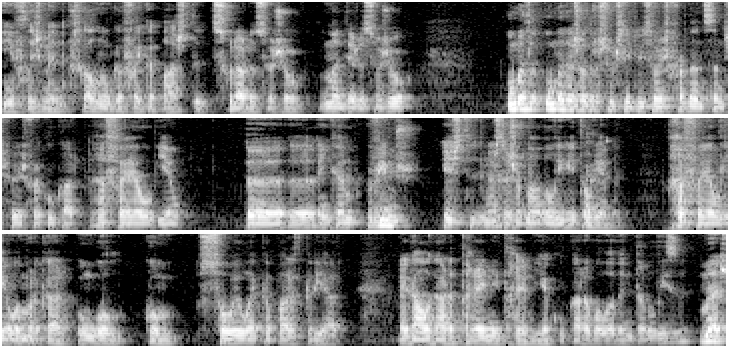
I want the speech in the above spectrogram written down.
Infelizmente, Portugal nunca foi capaz de, de segurar o seu jogo, de manter o seu jogo. Uma, de, uma das outras substituições que Fernando Santos fez foi colocar Rafael Leão em campo. Vimos este, nesta jornada da Liga Italiana Rafael Leão a marcar um golo como só ele é capaz de criar, a galgar terreno e terreno e a colocar a bola dentro da baliza, mas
